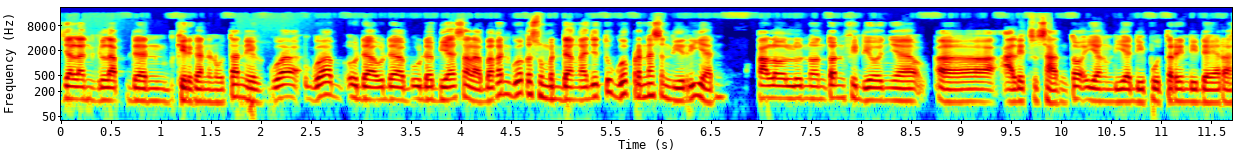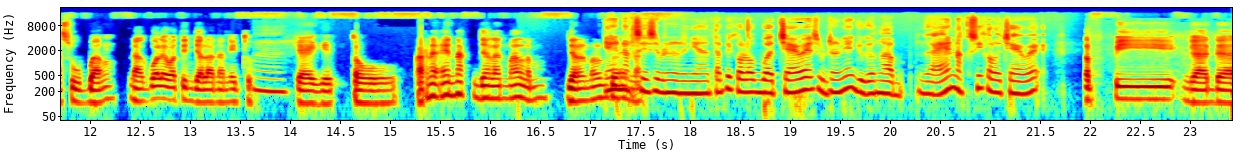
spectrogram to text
jalan gelap dan kiri kanan hutan ya. Gua gua udah udah udah biasa lah. Bahkan gua ke Sumedang aja tuh gua pernah sendirian. Kalau lu nonton videonya eh, Alit Susanto yang dia diputerin di daerah Subang, nah gua lewatin jalanan itu Hmm. kayak gitu. Karena enak jalan malam, jalan malam tuh Enak enak. sih sebenarnya, tapi kalau buat cewek sebenarnya juga nggak nggak enak sih kalau cewek. Tepi nggak ada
